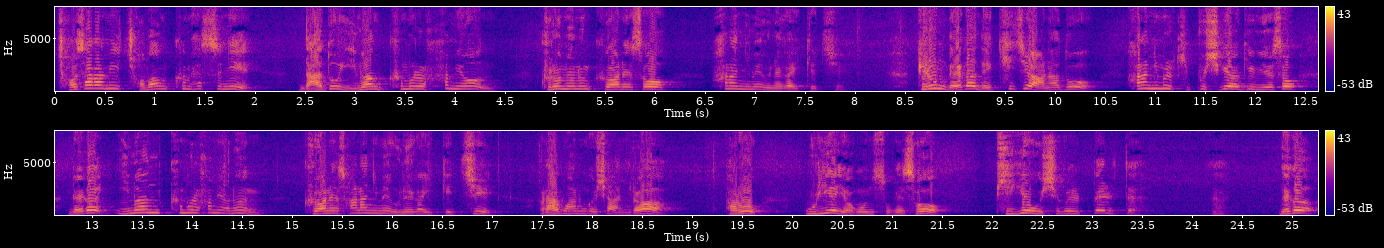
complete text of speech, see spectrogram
저 사람이 저만큼 했으니 나도 이만큼을 하면 그러면은 그 안에서 하나님의 은혜가 있겠지. 비록 내가 내키지 않아도 하나님을 기쁘시게 하기 위해서 내가 이만큼을 하면은 그 안에서 하나님의 은혜가 있겠지라고 하는 것이 아니라 바로 우리의 영혼 속에서 비교 의식을 뺄 때, 예, 내가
